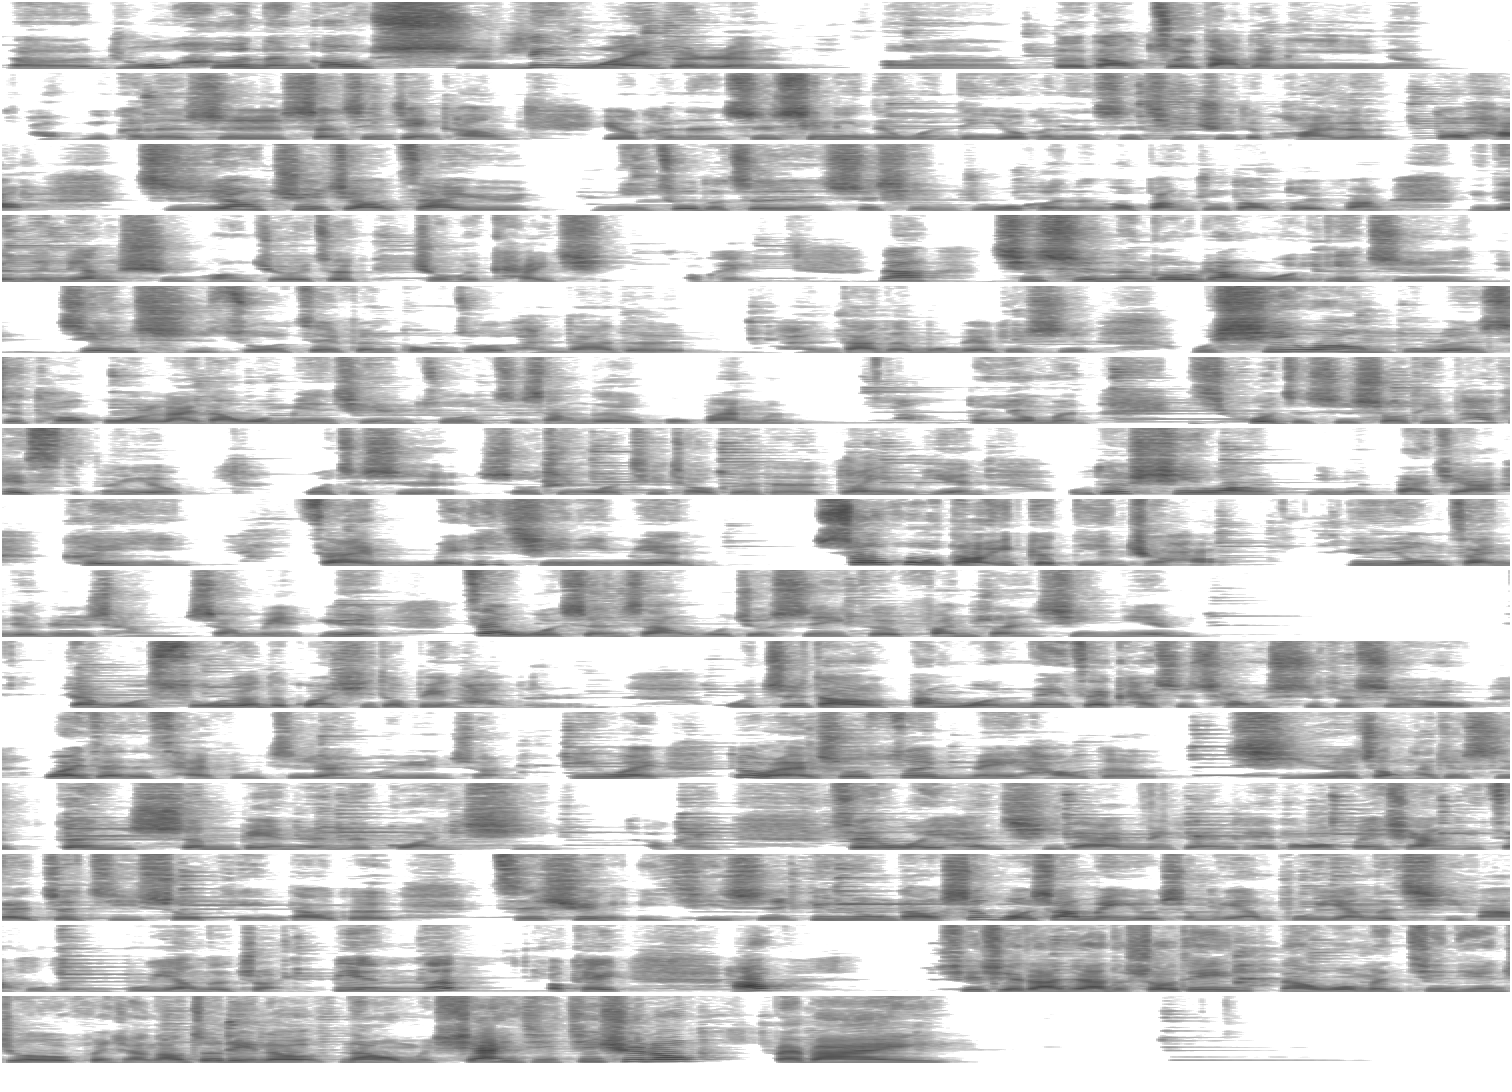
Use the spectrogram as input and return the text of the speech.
呃，如何能够使另外一个人，呃，得到最大的利益呢？好，有可能是身心健康，有可能是心灵的稳定，有可能是情绪的快乐，都好。只要聚焦在于你做的这件事情如何能够帮助到对方，你的能量循环就会就就会开启。OK，那其实能够让我一直坚持做这份工作，很大的很大的目标就是，我希望不论是透过来到我面前做智商的伙伴们、朋友们，或者是收听 Pockets 的朋友。或者是收听我 TikTok 的短影片，我都希望你们大家可以在每一期里面收获到一个点就好，运用在你的日常上面。因为在我身上，我就是一个翻转信念，让我所有的关系都变好的人。我知道，当我内在开始充实的时候，外在的财富自然会运转。因为对我来说，最美好的喜悦状态就是跟身边人的关系。OK，所以我也很期待每个人可以跟我分享你在这集收听到的资讯，以及是运用到生活上面有什么样不一样的启发或者不一样的转变呢？OK，好，谢谢大家的收听，那我们今天就分享到这里喽，那我们下一集继续喽，拜拜。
